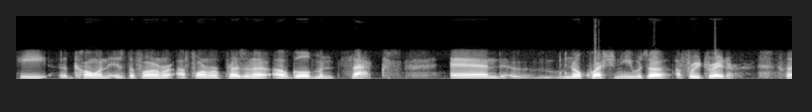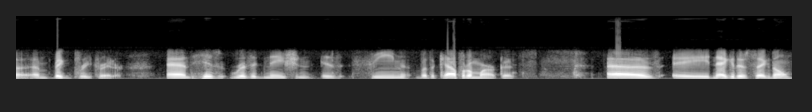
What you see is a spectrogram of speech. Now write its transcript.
He uh, Cohn is the former a former president of Goldman Sachs, and uh, no question he was a, a free trader, a big free trader. And his resignation is seen by the capital markets as a negative signal,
